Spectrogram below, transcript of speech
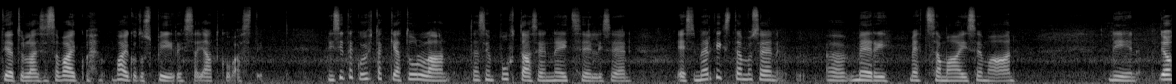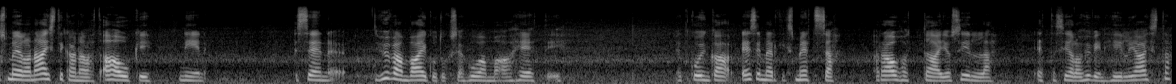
tietynlaisessa vaik- vaikutuspiirissä jatkuvasti. Niin sitten kun yhtäkkiä tullaan tällaisen puhtaaseen neitseelliseen, esimerkiksi tämmöiseen meri-metsämaisemaan, niin jos meillä on aistikanavat auki, niin sen hyvän vaikutuksen huomaa heti. Että kuinka esimerkiksi metsä rauhoittaa jo sillä, että siellä on hyvin hiljaista,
